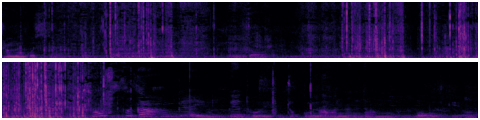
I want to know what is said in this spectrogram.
다 먹었어요. 이거. 소스가 한 개, 이게 더 조금 남았는데 한번 먹어볼게요.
